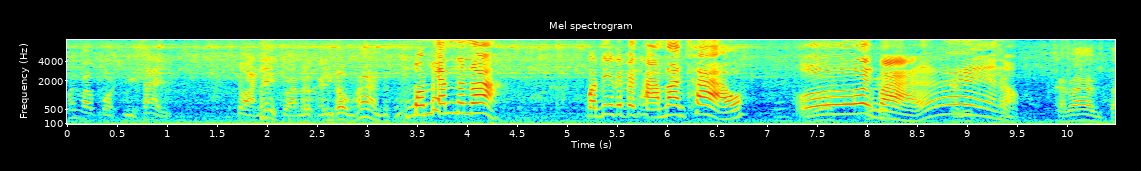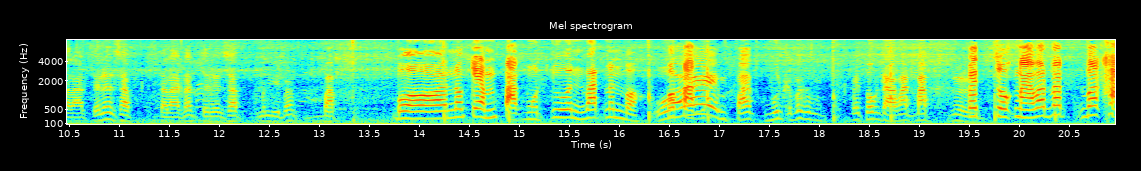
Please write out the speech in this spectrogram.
มันว่าบอกขี่ไส้จอดเลยจอดเลยก็เลี้ยวมาบ่แม่นนั่นว่าวันนี้ได้ไปถามร้านข้าว โอ้ยบ่าเอ้ยเนาะคันว่าตลาดเจริญทรัพย์ตลาดนัดเจริญทรัพย์มันดีมันบับบ่น้องแก้มปักหมุดอยูนวัดมันบ่โอ้บ่ปักยปักบุญกับไปไปตรงด่าวัดบับไปจกหน้าวัดวัดว่าข้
